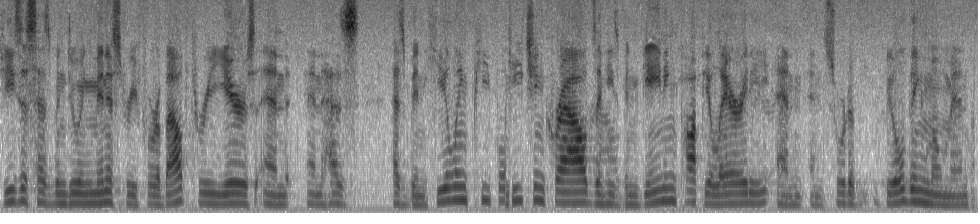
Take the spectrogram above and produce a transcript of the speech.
Jesus has been doing ministry for about three years and, and has, has been healing people, teaching crowds, and he's been gaining popularity and, and sort of building momentum.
